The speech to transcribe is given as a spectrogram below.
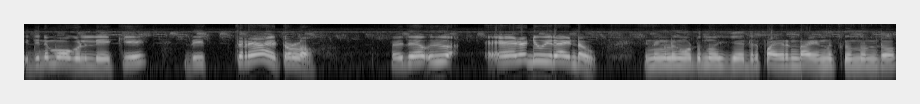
ഇതിന്റെ മുകളിലേക്ക് ഇത് ഇത്രേ ആയിട്ടുള്ളൂ. അതായത് ഒരു ഏഴടി ഉയരായിണ്ടാവും. നിങ്ങൾ ഇങ്ങോട്ട് നോക്കിയേ ഇതിൽ പയറുണ്ടായി നിൽക്കുന്നുണ്ടോ?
